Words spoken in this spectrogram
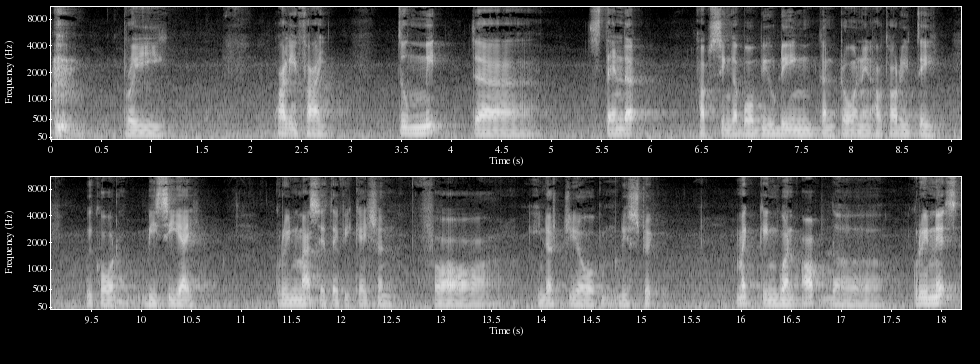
pre-qualified to meet the standard of Singapore Building Control and Authority, we call BCA, Green Mark Certification for Industrial District, making one of the greenest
